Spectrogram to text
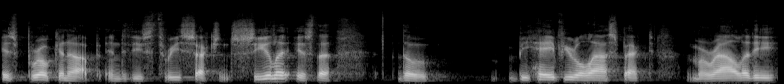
is broken up into these three sections. Sila is the the behavioral aspect morality,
